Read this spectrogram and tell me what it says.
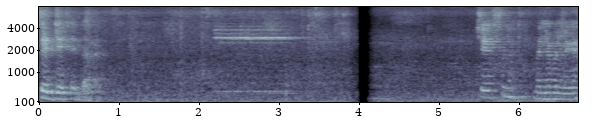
సెట్ చేసేద్దామని. చేస్తున్నాం. మెల్లమెల్లగా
